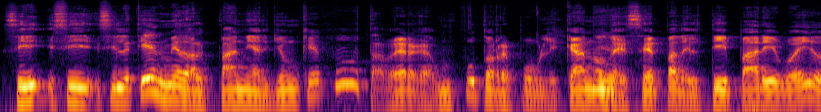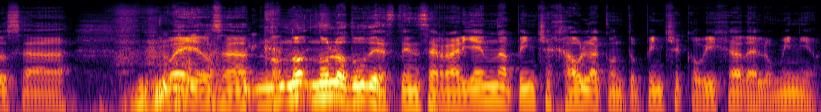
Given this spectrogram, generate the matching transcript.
Si, si, si le tienen miedo al PAN y al Yunque, puta verga, un puto republicano de cepa del Tea Party, güey, o sea, güey, o sea, no, no, no lo dudes, te encerraría en una pinche jaula con tu pinche cobija de aluminio.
